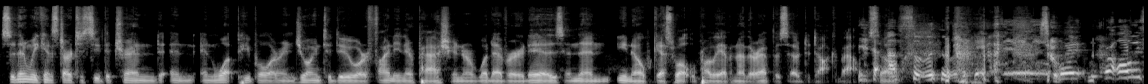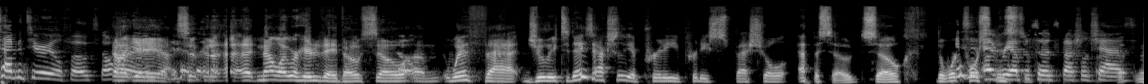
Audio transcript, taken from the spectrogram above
So then we can start to see the trend and and what people are enjoying to do or finding their passion or whatever it is. And then, you know, guess what? We'll probably have another episode to talk about. So absolutely. so we're, we're, always have material, folks. Don't uh, worry. Yeah, yeah. yeah. So uh, uh, not why we're here today though. So no. um, with that, Julie, today's actually a pretty, pretty special episode. So the workforce Isn't every episode special, Chas. Uh,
